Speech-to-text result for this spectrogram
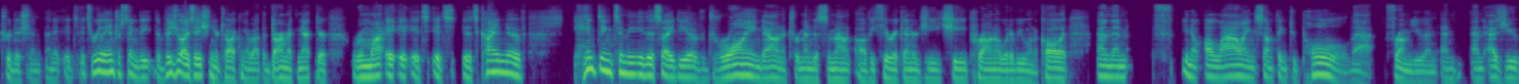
tradition and it, it's it's really interesting the the visualization you're talking about the dharmic nectar remind it, it, it's it's it's kind of hinting to me this idea of drawing down a tremendous amount of etheric energy chi prana whatever you want to call it and then you know allowing something to pull that from you and and and as you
